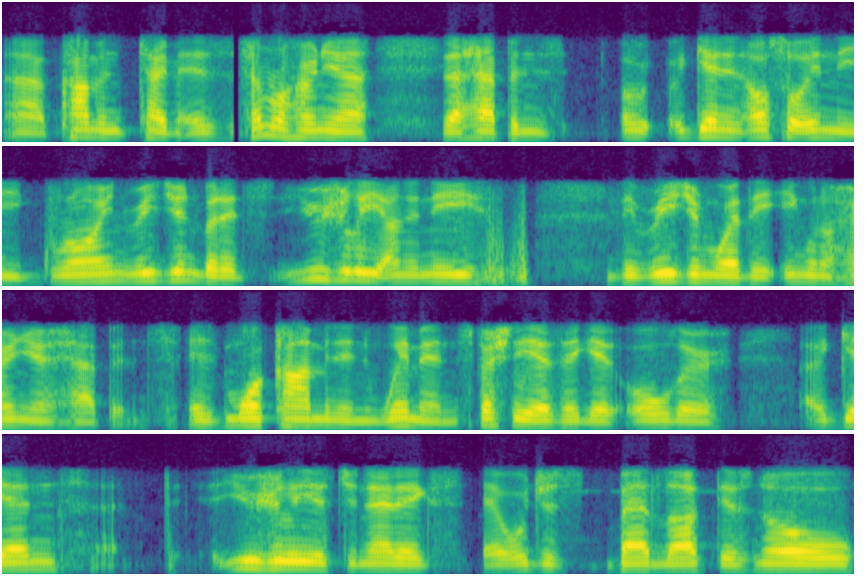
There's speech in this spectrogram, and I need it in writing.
uh, common type is femoral hernia that happens uh, again also in the groin region, but it's usually underneath the region where the inguinal hernia happens. It's more common in women, especially as they get older. Again, usually it's genetics or just bad luck. There's no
